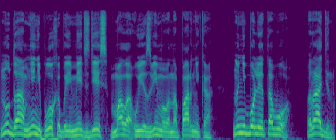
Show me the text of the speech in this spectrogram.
Ну да, мне неплохо бы иметь здесь малоуязвимого напарника, но не более того. Радин.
